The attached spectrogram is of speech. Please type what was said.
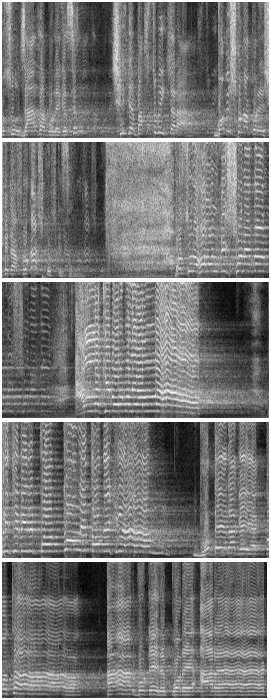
রসুল যা যা বলে গেছেন, সেটা বাস্তবিক তারা গবেষণা করে, সেটা প্রকাশ করতেছেন। রসুল হলেন বিশ্ব নেতা আল্লাহকে এবার বলে, আল্লাহ, পৃথিবীর কত নেতা দেখলাম, ভোটের আগে এক কথা, আর ভোটের পরে আর এক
